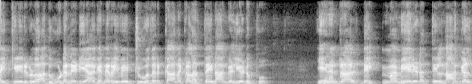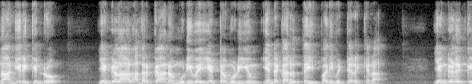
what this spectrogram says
வைக்கிறீர்களோ அது உடனடியாக நிறைவேற்றுவதற்கான களத்தை நாங்கள் எடுப்போம். ஏனென்றால் டெல் மேலிடத்தில் நாங்கள் தான் இருக்கின்றோம். எங்களால் அதற்கான முடிவை எட்ட முடியும் என்ற கருத்தை பதிவிட்டிருக்கிறார். எங்களுக்கு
